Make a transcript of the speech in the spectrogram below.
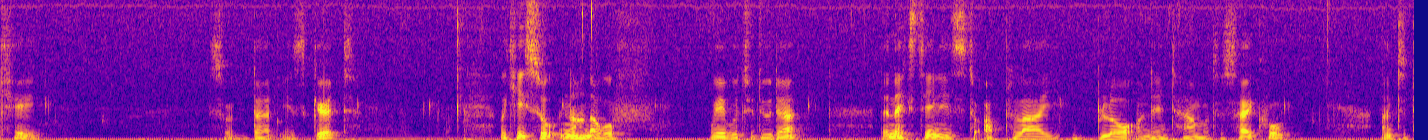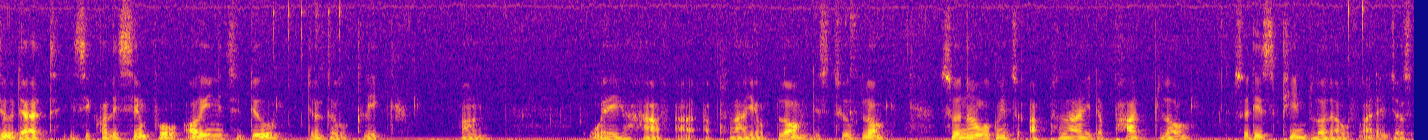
Okay. So that is good. Okay so now that we've we're able to do that the next thing is to apply blur on the entire motorcycle and to do that is equally simple. All you need to do just double click on where you have uh, apply your blur this two blur so now we're going to apply the path blur so this pin blur that we've added just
